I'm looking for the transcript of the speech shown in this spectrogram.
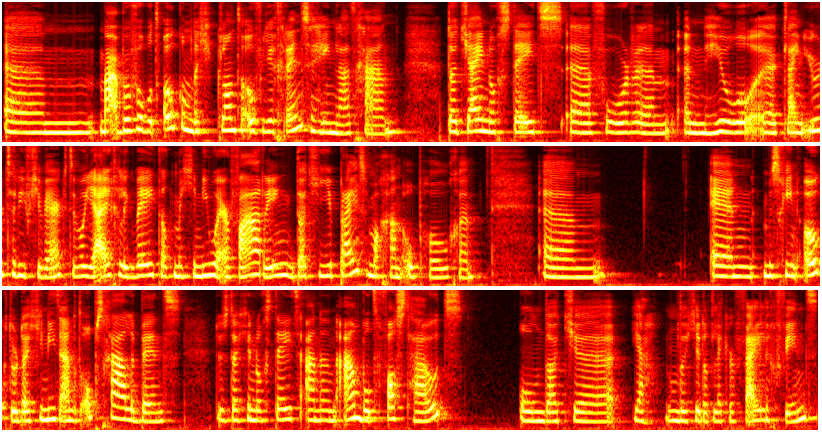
Ehm, maar bijvoorbeeld ook omdat je klanten over je grenzen heen laat gaan. Dat jij nog steeds uh, voor um, een heel uh, klein uurtariefje werkt. Terwijl je eigenlijk weet dat met je nieuwe ervaring dat je je prijzen mag gaan ophogen. Um, en misschien ook doordat je niet aan het opschalen bent. Dus dat je nog steeds aan een aanbod vasthoudt. Omdat je, ja, omdat je dat lekker veilig vindt.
